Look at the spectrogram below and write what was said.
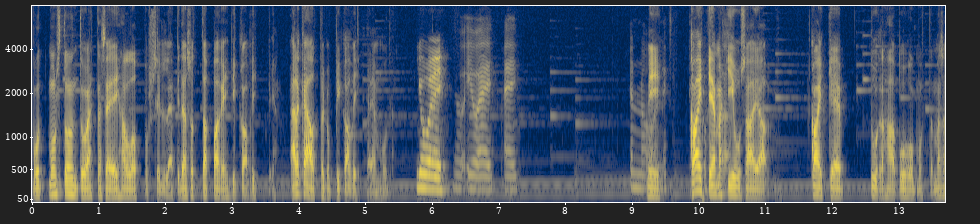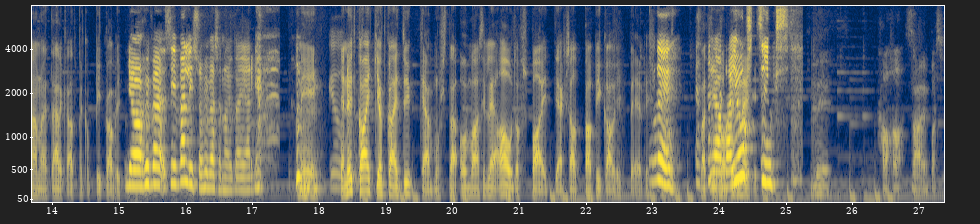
Mut musta tuntuu, että se ei ihan loppu silleen. Pitäisi ottaa pari pikavippiä. Älkää ottako pikavippejä muuten. Joo ei. Joo, joo, ei, ei. En oo Niin. Kaikkea mä kiusaan ja kaikkea turhaa puhun, mutta mä sanoin, että älkää ottako pikavippejä. Joo, hyvä. Siinä välissä on hyvä sanoa jotain järkeä. Niin. Juu. Ja nyt kaikki, jotka ei tykkää musta, on vaan silleen out of spite, tiiäks, ottaa pikavippejä. Niin Niin. mä Ja mä just siksi. Niin. Haha, sainpas.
